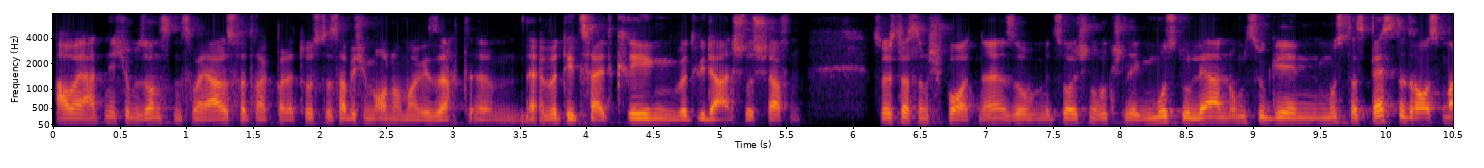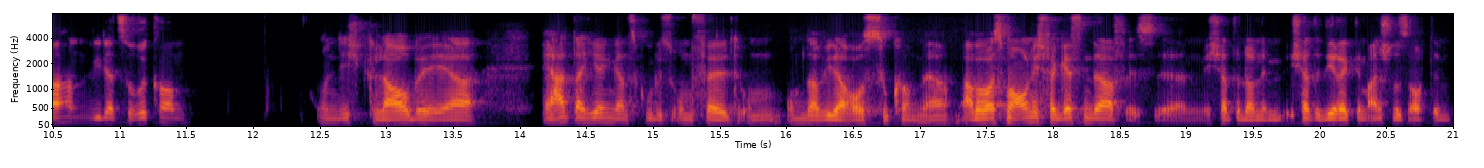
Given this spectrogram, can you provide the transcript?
Aber er hat nicht umsonst einen Zweijahresvertrag bei der TUS, das habe ich ihm auch nochmal gesagt. Ähm, er wird die Zeit kriegen, wird wieder Anschluss schaffen so ist das im Sport. Ne? So mit solchen Rückschlägen musst du lernen, umzugehen, musst das Beste draus machen, wieder zurückkommen. Und ich glaube, er, er hat da hier ein ganz gutes Umfeld, um, um da wieder rauszukommen. Ja. Aber was man auch nicht vergessen darf, ist, äh, ich hatte dann im, ich hatte direkt im Anschluss auch dem,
